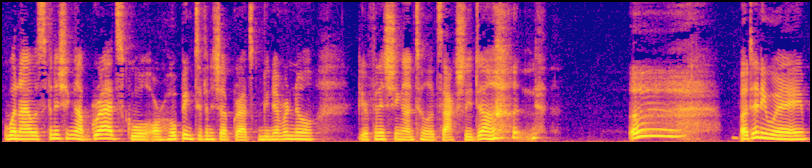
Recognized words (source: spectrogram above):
when I was finishing up grad school or hoping to finish up grad school, you never know you're finishing until it's actually done. but anyway,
